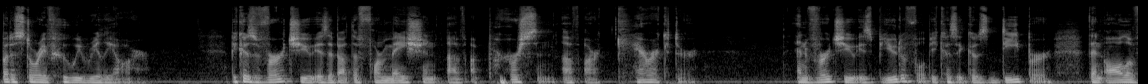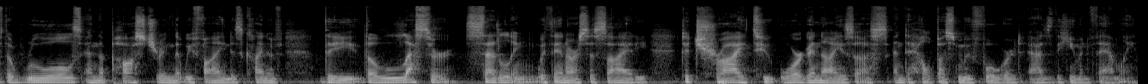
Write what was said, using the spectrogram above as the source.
but a story of who we really are. Because virtue is about the formation of a person, of our character. And virtue is beautiful because it goes deeper than all of the rules and the posturing that we find is kind of the, the lesser settling within our society to try to organize us and to help us move forward as the human family.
